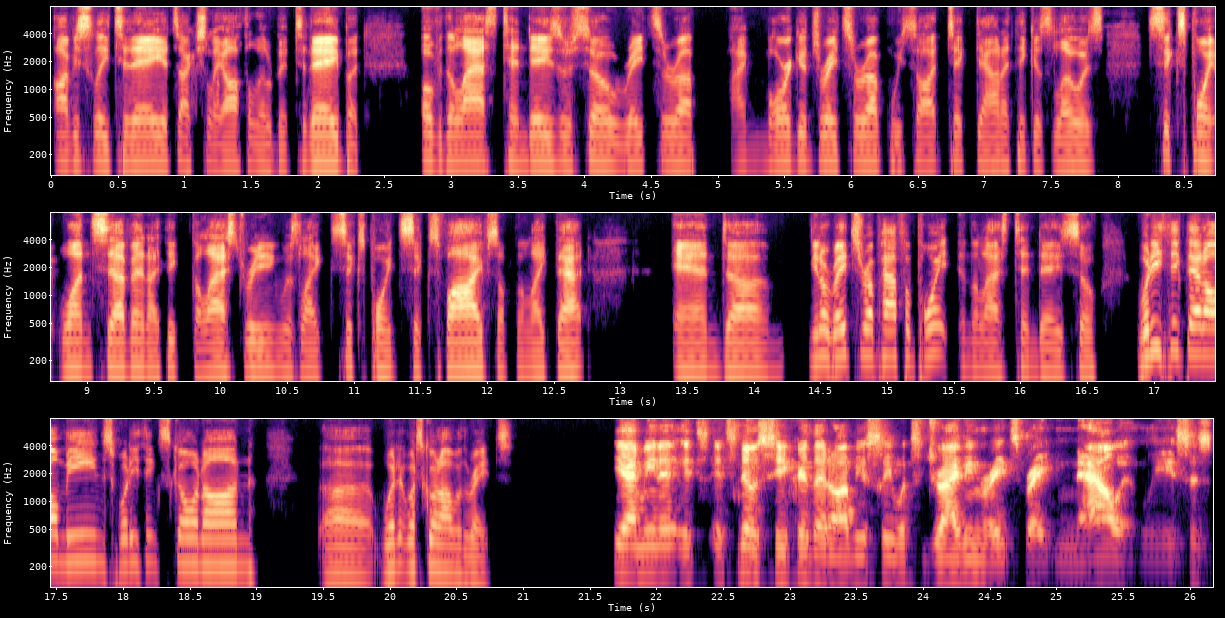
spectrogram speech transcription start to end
obviously today it's actually off a little bit today, but over the last 10 days or so, rates are up. I'm mortgage rates are up. We saw it tick down, I think as low as 6.17. I think the last reading was like 6.65, something like that. And um, you know, rates are up half a point in the last 10 days. So what do you think that all means? What do you think's going on? Uh, what what's going on with rates? Yeah, I mean it's it's no secret that obviously what's driving rates right now at least is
